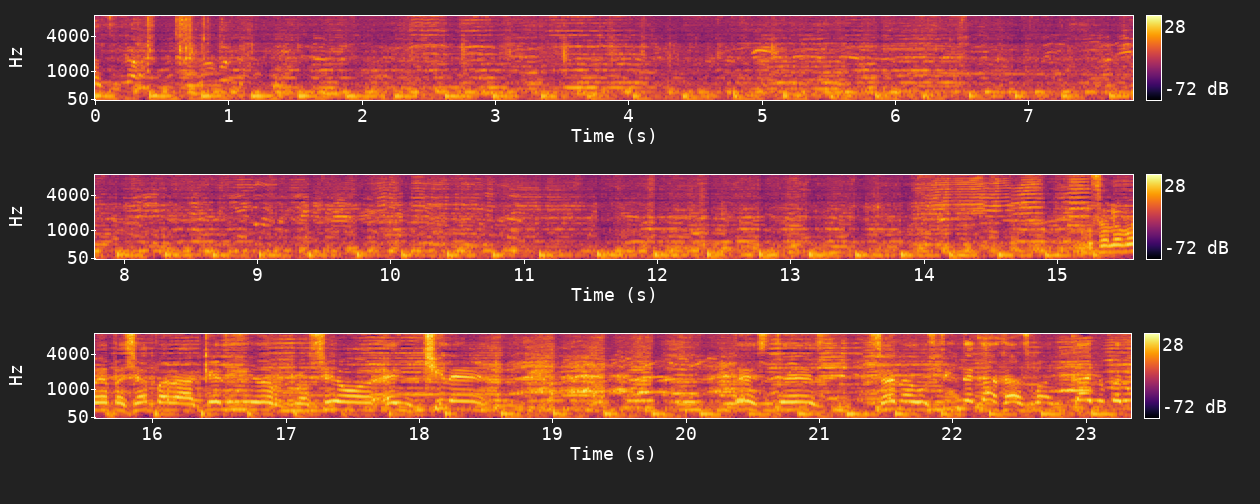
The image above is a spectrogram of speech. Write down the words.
Venimos. Un saludo muy especial para Kelly Rocío en Chile. Desde San Agustín de Cajas, Bancayo, Perú.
